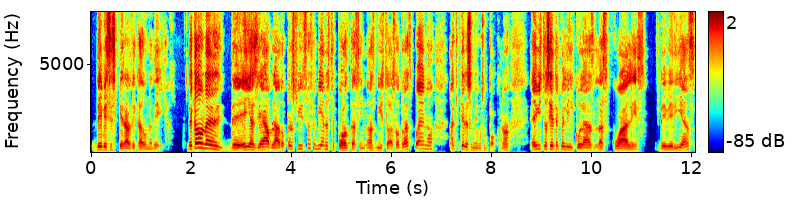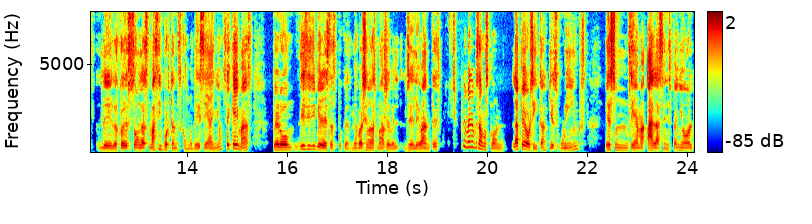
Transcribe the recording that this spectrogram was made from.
debes esperar de cada una de ellas. De cada una de ellas ya he hablado, pero si estás viendo este podcast y no has visto las otras, bueno, aquí te resumimos un poco, ¿no? He visto siete películas, las cuales deberías, de las cuales son las más importantes como de ese año. Sé que hay más, pero decidí ver estas porque me parecieron las más relevantes. Primero empezamos con la peorcita, que es Wings. Es un, se llama Alas en español.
